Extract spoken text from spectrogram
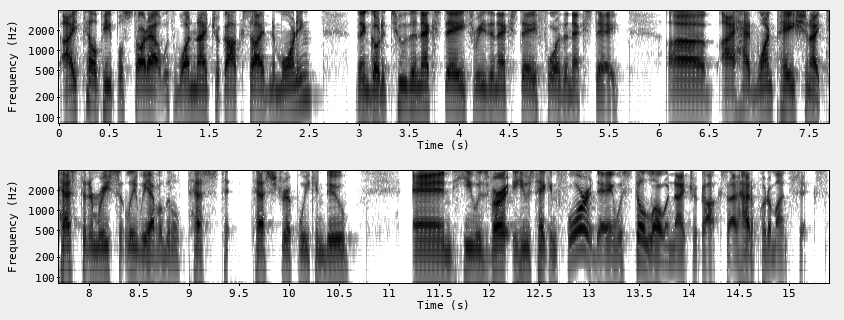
I tell people start out with one nitric oxide in the morning, then go to two the next day, three the next day, four the next day. Uh, I had one patient, I tested him recently. We have a little test, test strip we can do and he was very he was taking four a day and was still low in nitric oxide. I had to put him on six.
